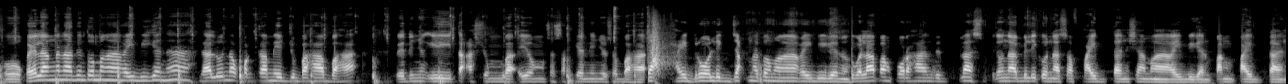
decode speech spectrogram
Oh, kailangan natin 'to mga kaibigan ha. Lalo na pagka medyo baha-baha, pwede niyo itaas yung ba, yung sasakyan ninyo sa baha. Jack, hydraulic jack na 'to mga kaibigan. Oh. Wala pang 400 plus. Itong nabili ko nasa 5 ton siya mga kaibigan, pang 5 ton.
